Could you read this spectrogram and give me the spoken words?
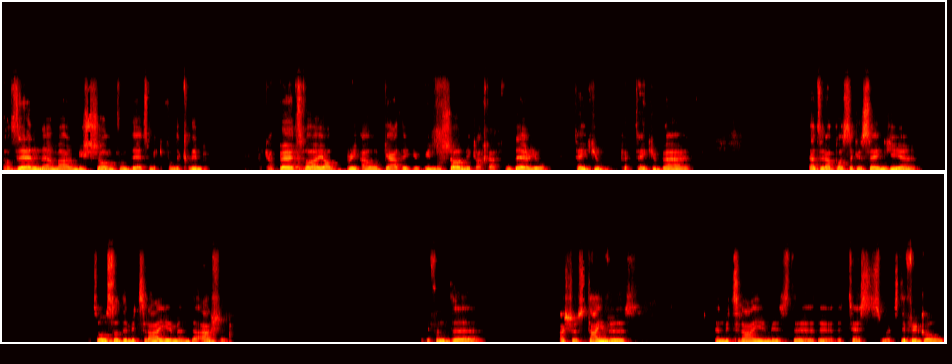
Then Mishom from there, from the clip. I'll bring, I will gather you in Mishom, from there you will take you take you back. That's what Apostle is saying here. It's also the Mitzrayim and the Asher. Different uh, Asher's Taivas and Mitzrayim is the, the, the tests where it's difficult.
